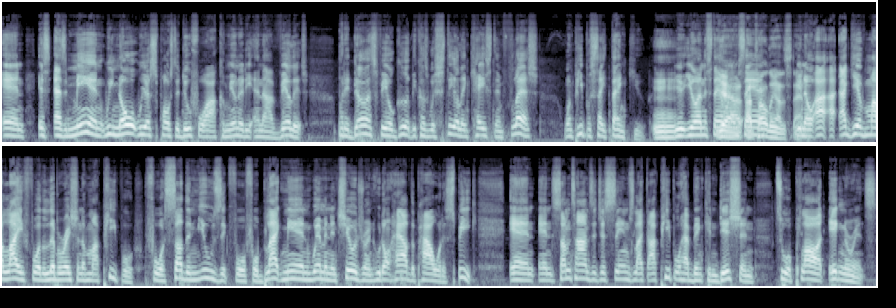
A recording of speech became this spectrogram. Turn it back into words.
And it's as men, we know what we are supposed to do for our community and our village, but it does feel good because we're still encased in flesh when people say thank you. Mm-hmm. You, you understand Yeah, what I- I I'm saying? totally understand You know, I, I- I give my life for the liberation of my people, for Southern music, for for black men, women, and children who don't have the power to speak. And and sometimes it just seems like our people have been conditioned to applaud ignorance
